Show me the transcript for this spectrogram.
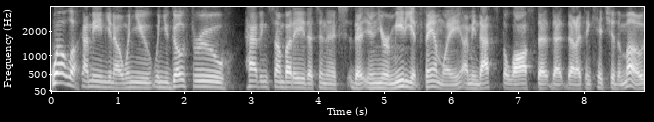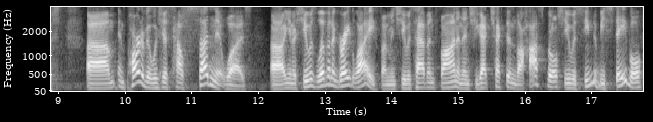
Well, look, I mean, you know, when you when you go through having somebody that's in, ex- that in your immediate family, I mean, that's the loss that, that, that I think hits you the most. Um, and part of it was just how sudden it was. Uh, you know, she was living a great life. I mean, she was having fun, and then she got checked into the hospital. She was seemed to be stable,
